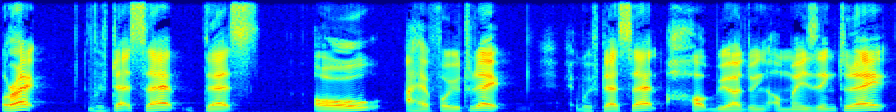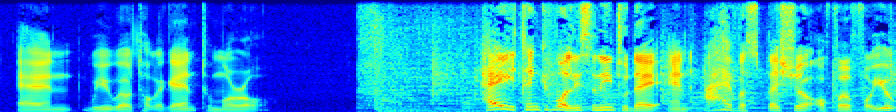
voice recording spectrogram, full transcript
Alright, with that said, that's all I have for you today. With that said, hope you are doing amazing today and we will talk again tomorrow. Hey, thank you for listening today and I have a special offer for you.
